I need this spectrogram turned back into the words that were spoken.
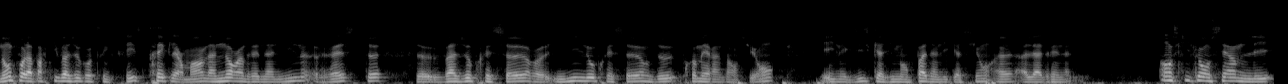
Donc pour la partie vasoconstrictrice, très clairement, la noradrénaline reste le vasopresseur, l'inopresseur de première intention et il n'existe quasiment pas d'indication à l'adrénaline. En ce qui concerne les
